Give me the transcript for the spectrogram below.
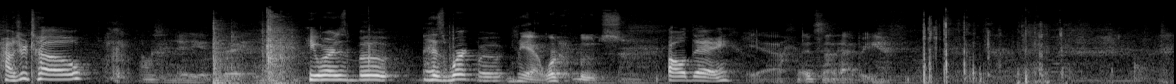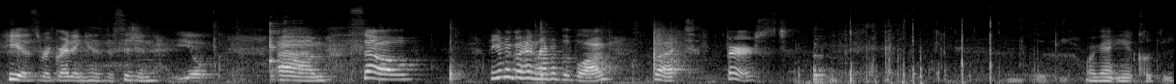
How's your toe? I was an idiot today. He wore his boot, his work boot, Yeah, work boots. all day. Yeah, it's not happy. He is regretting his decision. Yep. Um, so I think I'm gonna go ahead and wrap up the vlog, but first we're gonna eat a cookie.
